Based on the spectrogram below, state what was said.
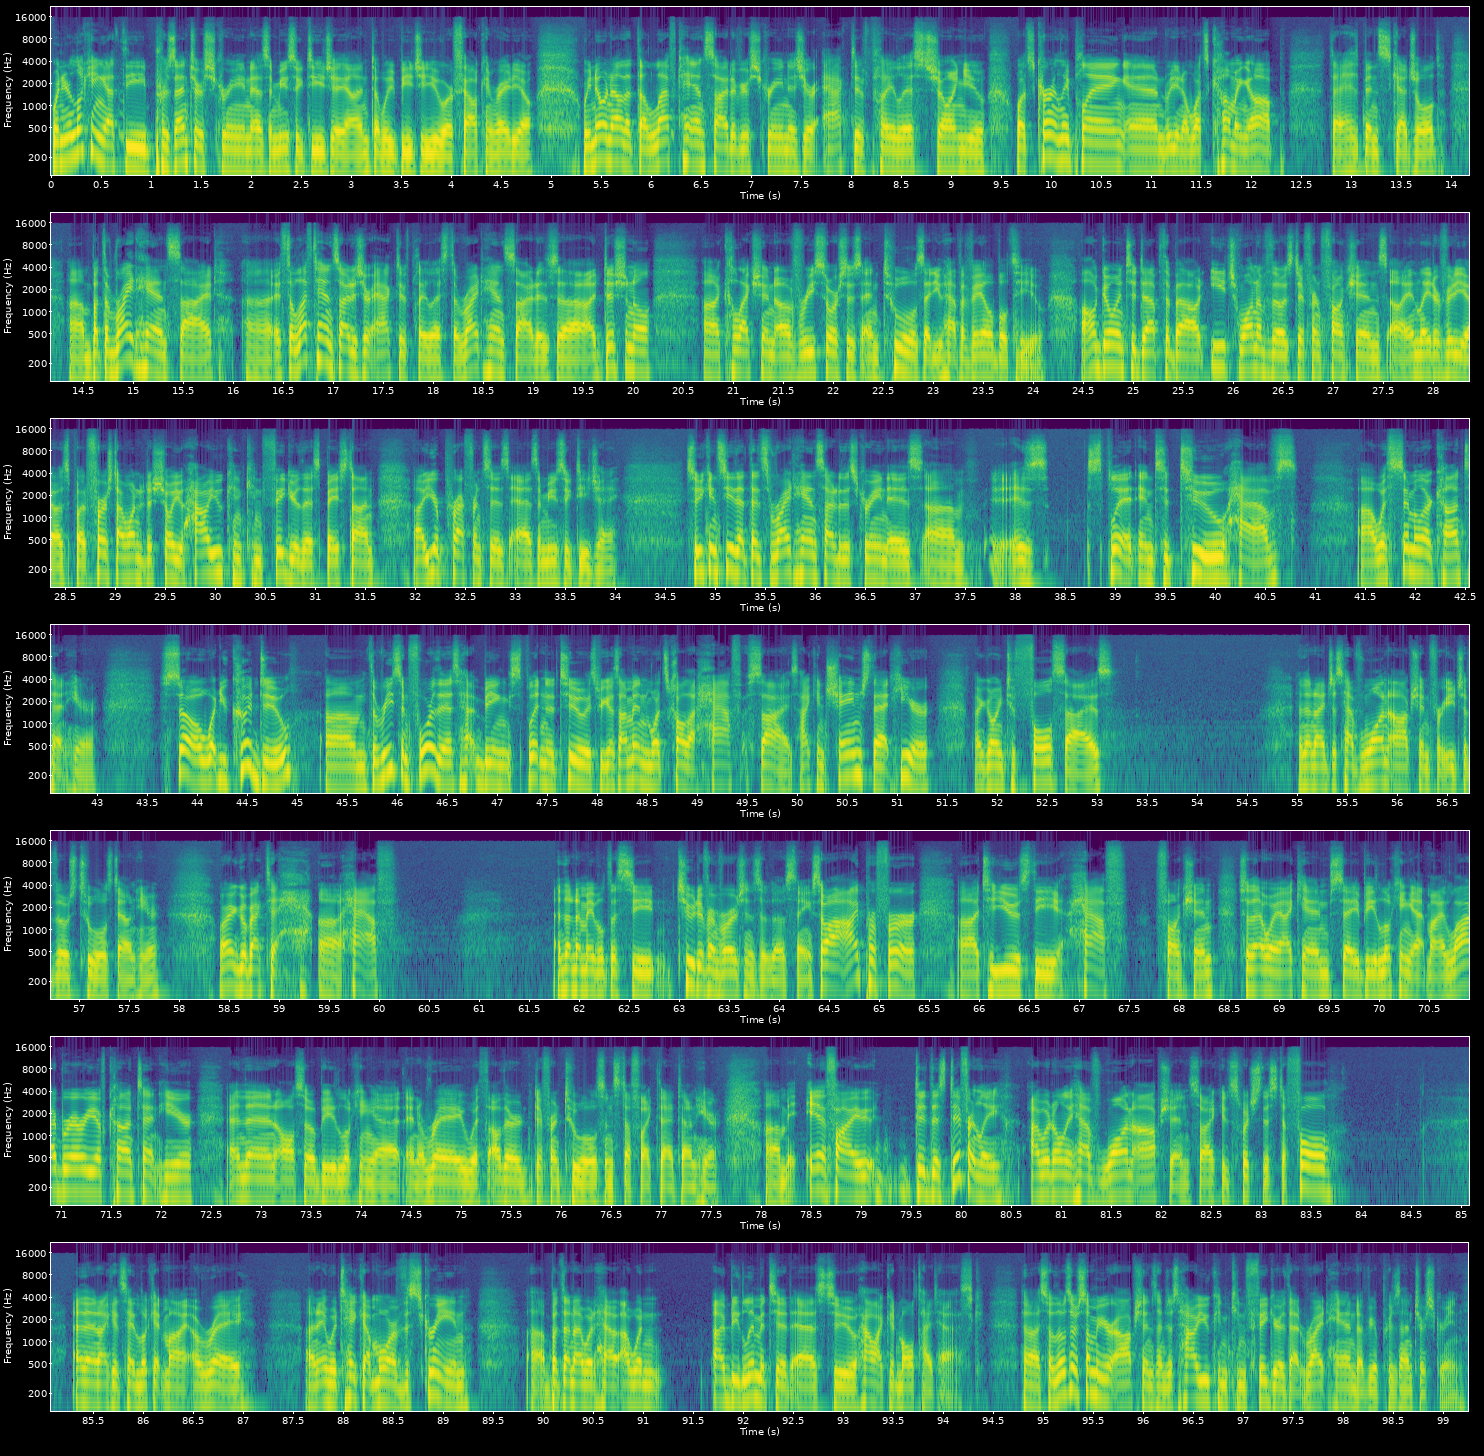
When you're looking at the presenter screen as a music DJ on WBGU or Falcon Radio, we know now that the left-hand side of your screen is your active playlist showing you what's currently playing and you know what's coming up that has been scheduled. Um, but the right-hand side, uh, if the left-hand side is your active playlist, the right-hand side is uh, additional uh, collection of resources and tools that you have available to you. I'll go into depth about each one of those different functions uh, in later videos, but first I wanted to show you how you can configure this based on uh, your preferences as a music DJ. So you can see that this right-hand side of the screen is um, is split into two halves uh, with similar content here. So what you could do, um, the reason for this being split into two is because I'm in what's called a half size. I can change that here by going to full size. And then I just have one option for each of those tools down here. Or I go back to uh, half. And then I'm able to see two different versions of those things. So I prefer uh, to use the half function. So that way I can say be looking at my library of content here and then also be looking at an array with other different tools and stuff like that down here. Um, if I did this differently, I would only have one option. So I could switch this to full and then I could say look at my array and it would take up more of the screen. Uh, but then I would have I wouldn't I'd be limited as to how I could multitask. Uh, so those are some of your options and just how you can configure that right hand of your presenter screen.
